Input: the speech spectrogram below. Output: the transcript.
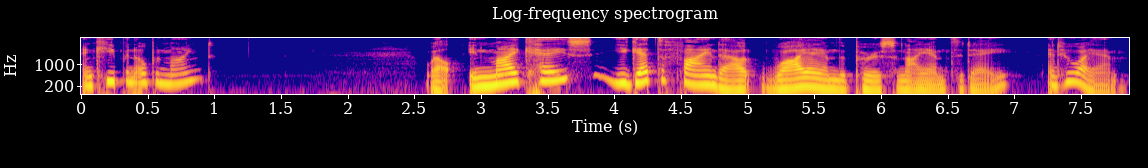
and keep an open mind? Well, in my case, you get to find out why I am the person I am today and who I am,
